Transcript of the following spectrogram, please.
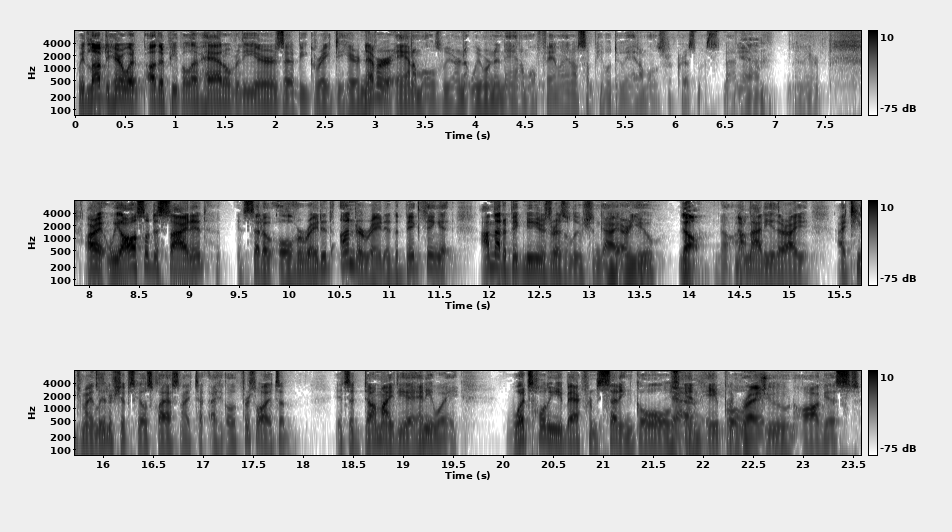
we'd love to hear what other people have had over the years. That'd be great to hear. Never animals. We were not, we weren't an animal family. I know some people do animals for Christmas. Not- Yeah. All right. We also decided instead of overrated, underrated. The big thing. I'm not a big New Year's resolution guy. Are mm-hmm. you? no, No, I'm not either. I, I teach my leadership skills class, and I, t- I go. First of all, it's a it's a dumb idea anyway. What's holding you back from setting goals Yeah, in April, right. June, August?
